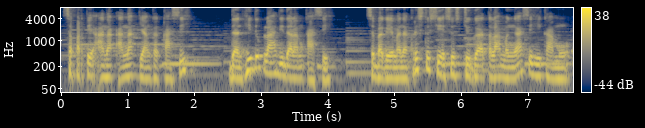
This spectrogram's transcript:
seperti anak-anak yang kekasih, dan hiduplah di dalam kasih, sebagaimana Kristus Yesus juga telah mengasihi kamu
